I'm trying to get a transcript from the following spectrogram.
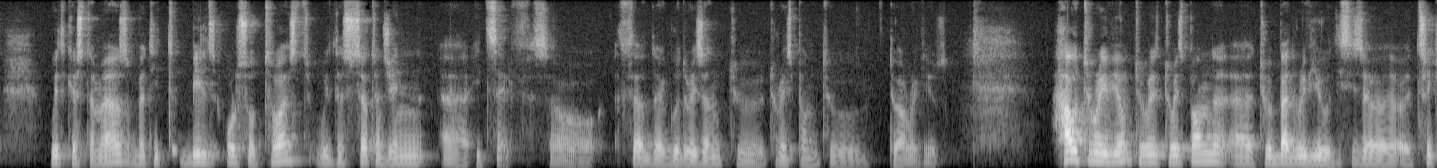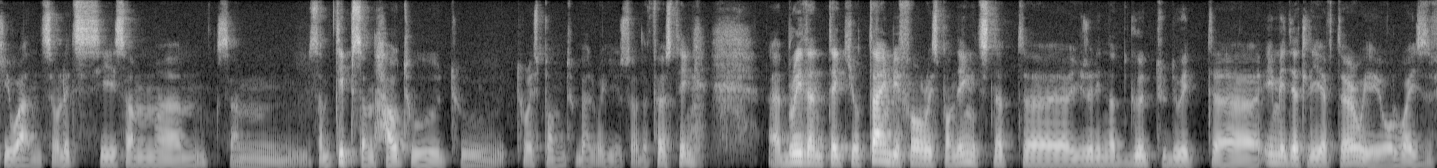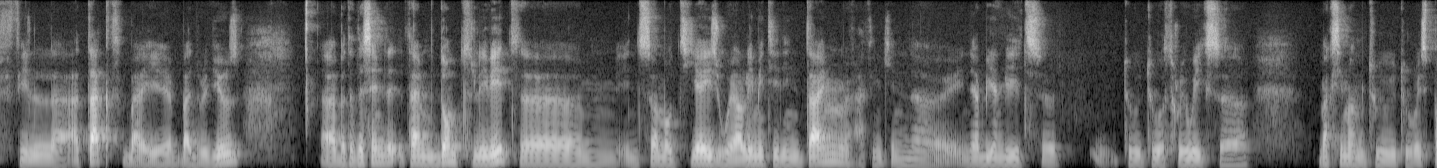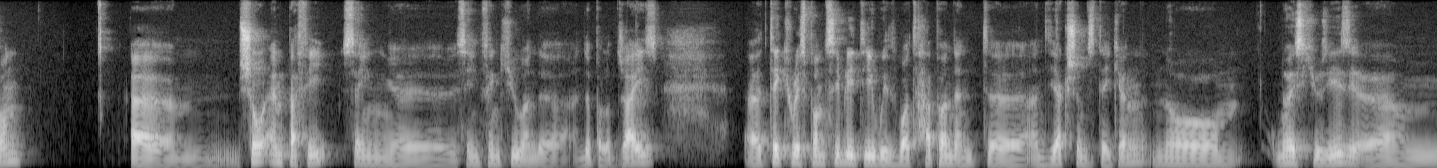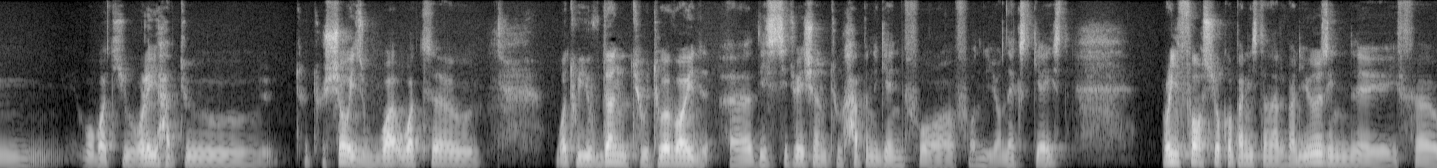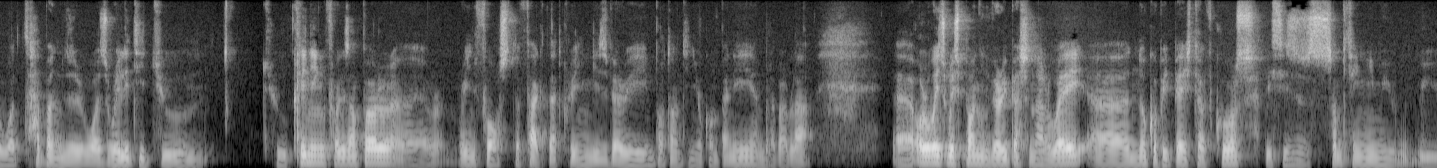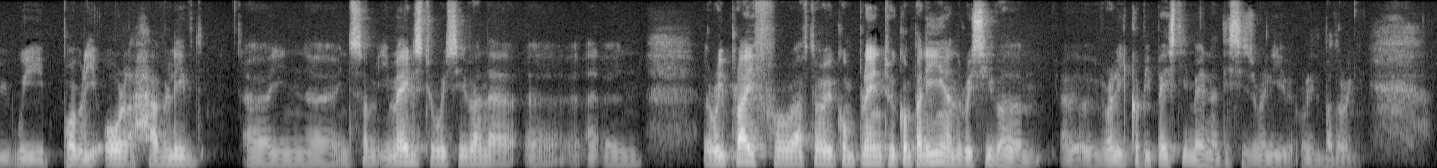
with customers, but it builds also trust with the search engine uh, itself. So third good reason to, to respond to, to our reviews. How to review to, re to respond uh, to a bad review? This is a, a tricky one. So let's see some um, some some tips on how to to to respond to bad reviews. So the first thing uh, breathe and take your time before responding. It's not uh, usually not good to do it uh, immediately after. We always feel uh, attacked by uh, bad reviews. Uh, but at the same time, don't leave it. Um, in some OTAs, we are limited in time. I think in in Airbnb, it's two, two or three weeks maximum to, to respond. Um, show empathy, saying saying thank you and, and apologize uh, take responsibility with what happened and uh, and the actions taken. No no excuses. Um, what you really have to to, to show is what what uh, what you've done to to avoid uh, this situation to happen again for for your next guest. Reinforce your company standard values in the, if uh, what happened was related to to cleaning, for example, uh, reinforce the fact that cleaning is very important in your company and blah blah blah. Uh, always respond in a very personal way, uh, no copy paste, of course. This is something we, we probably all have lived uh, in uh, in some emails to receive an, uh, uh, a reply for after a complaint to a company and receive a, a really copy paste email, and this is really really bothering.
